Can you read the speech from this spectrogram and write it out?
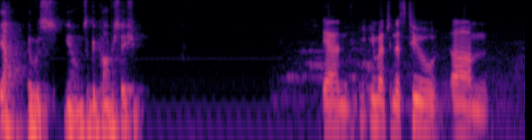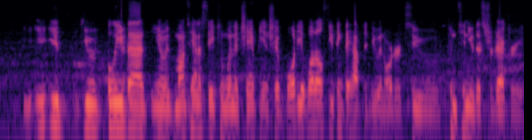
yeah, it was you know it was a good conversation. and you mentioned this too. Um, you, you you believe that you know Montana State can win a championship. What do you, what else do you think they have to do in order to continue this trajectory?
